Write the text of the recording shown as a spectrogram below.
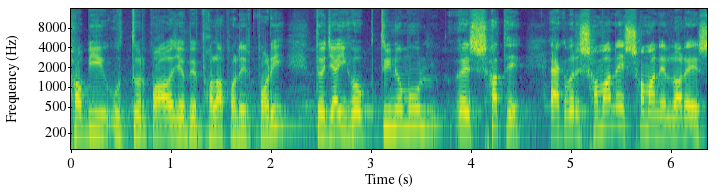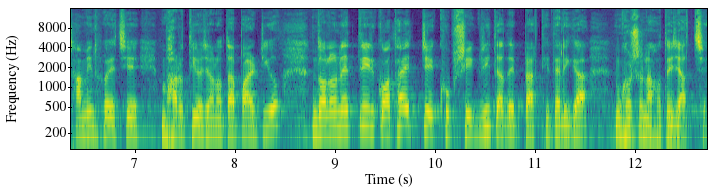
সবই উত্তর পাওয়া যাবে ফলাফলের পরই। তো যাই হোক, তৃণমূল এর সাথে একেবারে সমানে সমানে লড়াইয়ে সামিল হয়েছে ভারতীয় জনতা পার্টিও। দলনেত্রীর কথায় যে খুব শীঘ্রই তাদের প্রার্থী তালিকা ঘোষণা হতে যাচ্ছে।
